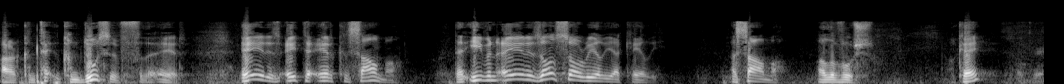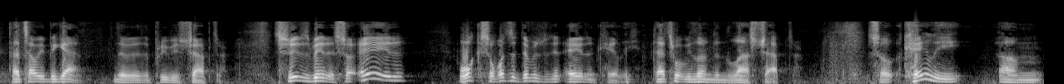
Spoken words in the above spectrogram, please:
are con- conducive for the Eir. Eir is Eita Eir Kasalma. That even Eir is also really a Kali, a Salma, a Lavush. Okay? okay? That's how he began the, the previous chapter. So Eir so what's the difference between Eir and Keli? That's what we learned in the last chapter. So Keli um,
